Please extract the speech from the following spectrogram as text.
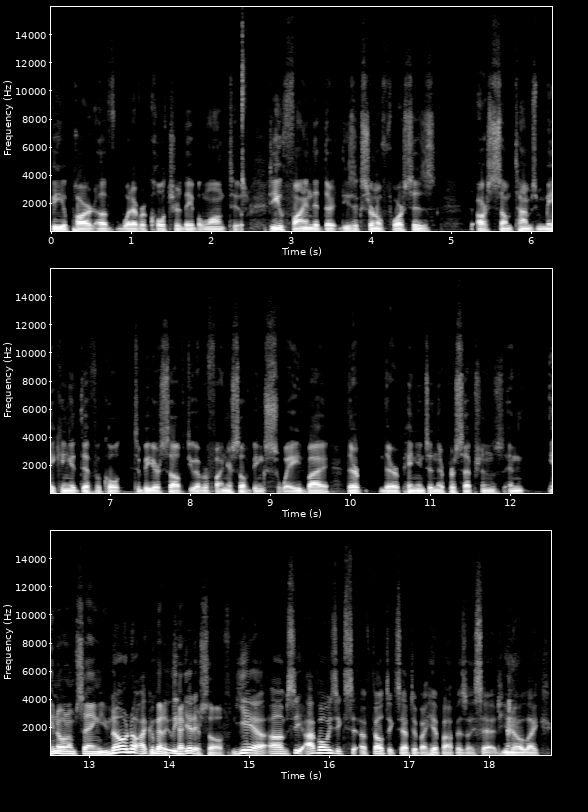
be a part of whatever culture they belong to? Do you find that there, these external forces are sometimes making it difficult to be yourself? Do you ever find yourself being swayed by their their opinions and their perceptions? And you know what I'm saying? You No, no, I you completely check get it. yourself. Yeah. Um. See, I've always ex- uh, felt accepted by hip hop, as I said. You know, like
